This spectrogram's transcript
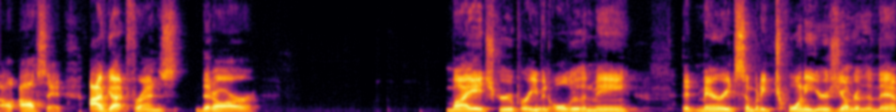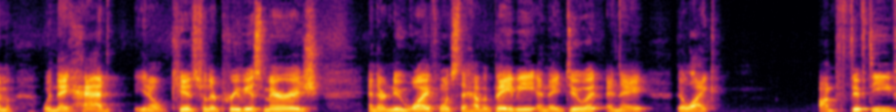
I'll, I'll say it. I've got friends that are my age group or even older than me that married somebody 20 years younger than them when they had you know kids from their previous marriage and their new wife wants to have a baby and they do it and they they're like i'm 50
